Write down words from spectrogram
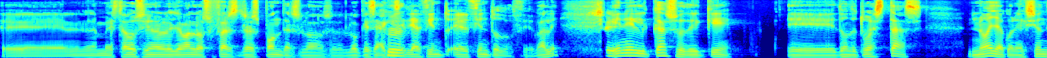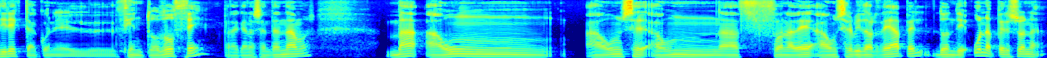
eh, en Estados Unidos lo llaman los first responders, los, lo que sea, aquí sería el, ciento- el 112, ¿vale? Sí. En el caso de que eh, donde tú estás no haya conexión directa con el 112, para que nos entendamos, va a un a un a una zona de a un servidor de Apple donde una persona,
